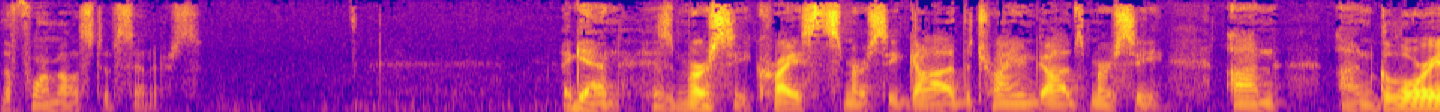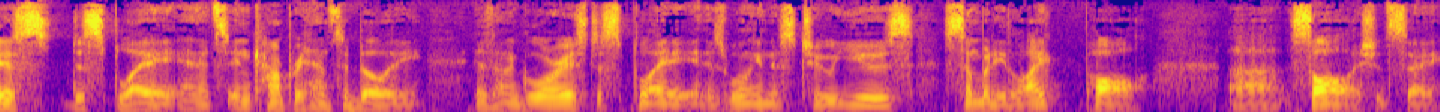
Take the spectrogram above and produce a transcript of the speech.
the foremost of sinners. Again, his mercy, Christ's mercy, God, the triune God's mercy, on, on glorious display and its incomprehensibility is on glorious display in his willingness to use somebody like Paul, uh, Saul, I should say,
